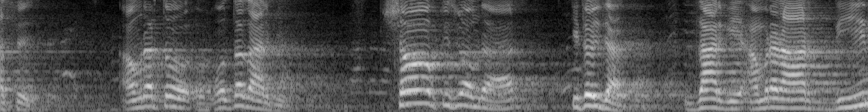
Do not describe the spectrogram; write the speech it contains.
আছে। আমরা তো বলতা যা আর কি। সব কিছু আমরা আর কিতই যা। যার গিয়ে আমরা আর দিন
